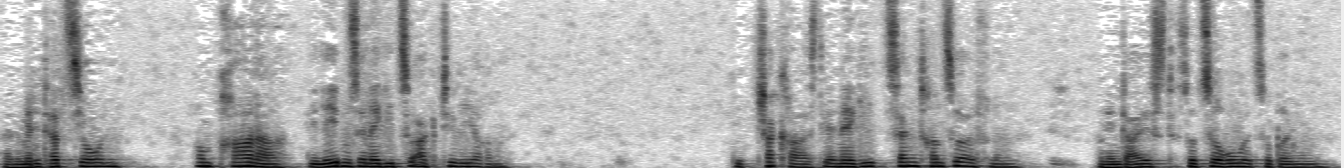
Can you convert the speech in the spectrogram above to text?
Eine Meditation, um Prana, die Lebensenergie zu aktivieren. Die Chakras, die Energiezentren zu öffnen und den Geist so zur Ruhe zu bringen.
